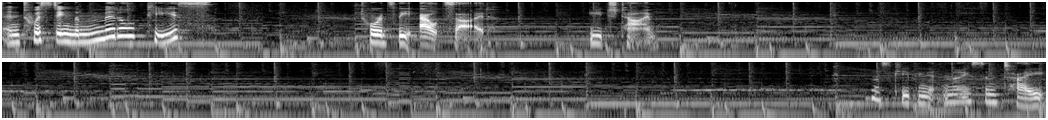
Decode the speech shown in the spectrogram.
and twisting the middle piece towards the outside each time. Just keeping it nice and tight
